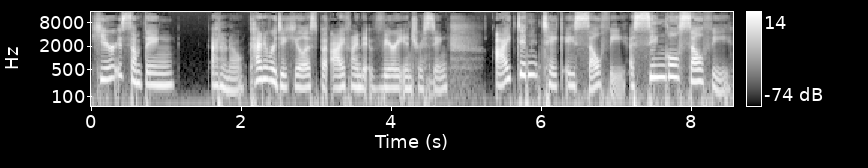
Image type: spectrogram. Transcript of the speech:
here is something I don't know, kind of ridiculous, but I find it very interesting. I didn't take a selfie, a single selfie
